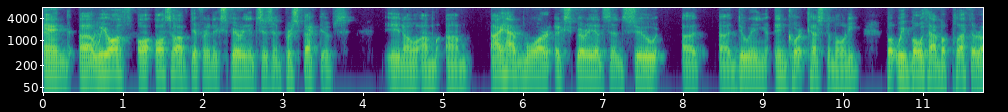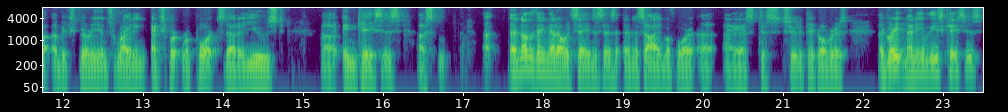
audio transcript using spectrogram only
and uh, we all, also have different experiences and perspectives. You know, um, um, I have more experience than Sue uh, uh, doing in court testimony, but we both have a plethora of experience writing expert reports that are used uh, in cases. Uh, uh, another thing that I would say, just as an aside, before I ask Sue to take over, is a great many of these cases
